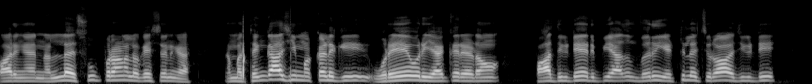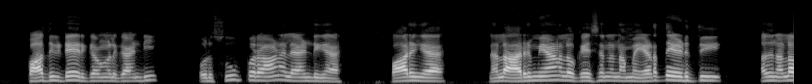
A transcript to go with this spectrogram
பாருங்கள் நல்ல சூப்பரான லொக்கேஷனுங்க நம்ம தென்காசி மக்களுக்கு ஒரே ஒரு ஏக்கர் இடம் பார்த்துக்கிட்டே இருப்பியா? அதுவும் வெறும் எட்டு லட்ச ரூபா வச்சுக்கிட்டு பார்த்துக்கிட்டே இருக்கவங்களுக்காண்டி ஒரு சூப்பரான லேண்டுங்க பாருங்க நல்ல அருமையான லொக்கேஷனை நம்ம இடத்த எடுத்து அது நல்லா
